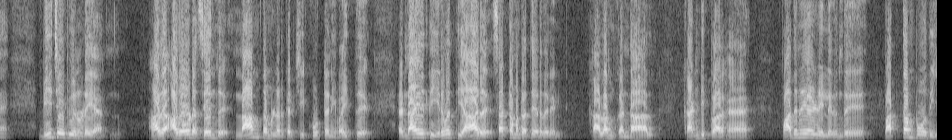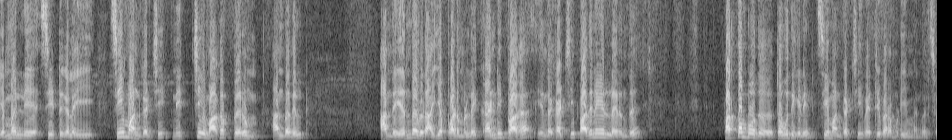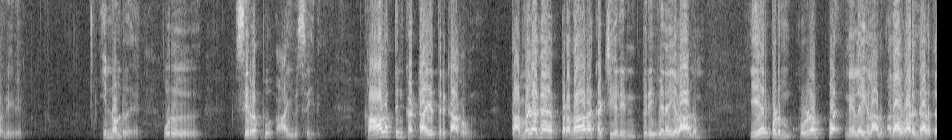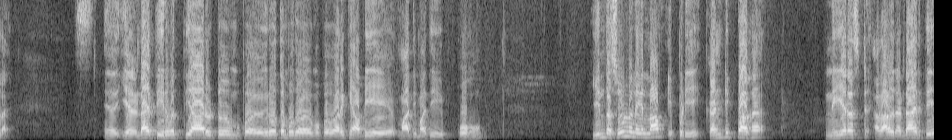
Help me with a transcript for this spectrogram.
பிஜேபியினுடைய அது அதோடு சேர்ந்து நாம் தமிழர் கட்சி கூட்டணி வைத்து ரெண்டாயிரத்தி இருபத்தி ஆறு சட்டமன்ற தேர்தலில் களம் கண்டால் கண்டிப்பாக பதினேழிலிருந்து பத்தொம்போது எம்எல்ஏ சீட்டுகளை சீமான் கட்சி நிச்சயமாக பெறும் என்பதில் அந்த எந்தவித ஐயப்பாடும் இல்லை. கண்டிப்பாக இந்த கட்சி பதினேழுல இருந்து பத்தொம்போது தொகுதிகளில் சீமான் கட்சி வெற்றி பெற முடியும் என்பதை சொல்லுகிறேன். இன்னொன்று ஒரு சிறப்பு ஆய்வு செய்தி. காலத்தின் கட்டாயத்திற்காகவும் தமிழக பிரதான கட்சிகளின் பிரிவினைகளாலும் ஏற்படும் குழப்ப நிலைகளாலும் அதாவது வருங்காலத்தில் ரெண்டாயிரத்தி இருபத்தி ஆறு டு முப்பது இருபத்தொம்போது முப்பது வரைக்கும் அப்படியே மாற்றி மாற்றி போகும். இந்த சூழ்நிலையெல்லாம் இப்படி கண்டிப்பாக நியரஸ்ட் அதாவது ரெண்டாயிரத்தி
